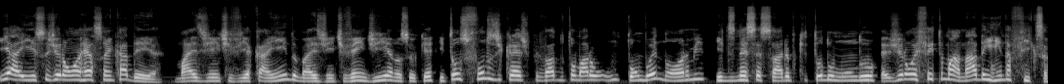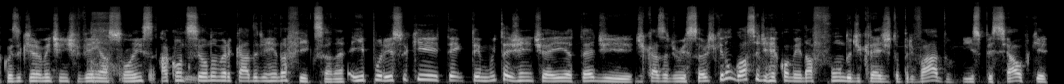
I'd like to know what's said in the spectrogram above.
E aí isso gerou uma reação em cadeia. Mais gente via caindo, mais gente vendia, não sei o quê. Então os fundos de crédito privado tomaram um tombo enorme e desnecessário porque todo mundo é, gerou um efeito efeito manada em renda fixa, coisa que geralmente a gente vê em ações, aconteceu no mercado de renda fixa, né? E por isso que tem, tem muita gente aí, até de, de casa de research, que não gosta de recomendar fundo de crédito privado, em especial, porque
